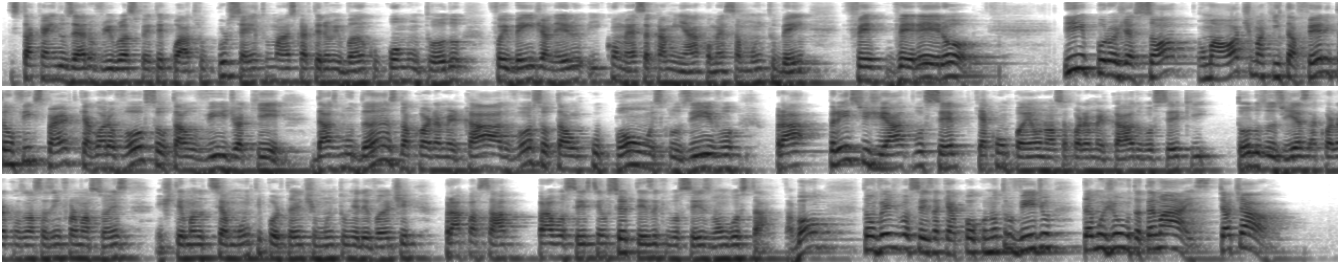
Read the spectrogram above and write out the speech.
está caindo 0,54%, mas carteira banco como um todo foi bem em janeiro e começa a caminhar, começa muito bem, fevereiro. E por hoje é só, uma ótima quinta-feira, então fique esperto que agora eu vou soltar o vídeo aqui das mudanças do Acorda Mercado, vou soltar um cupom exclusivo para prestigiar você que acompanha o nosso Acorda Mercado, você que todos os dias acorda com as nossas informações. A gente tem uma notícia muito importante, muito relevante para passar para vocês. Tenho certeza que vocês vão gostar, tá bom? Então vejo vocês daqui a pouco no outro vídeo. Tamo junto, até mais. Tchau, tchau.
